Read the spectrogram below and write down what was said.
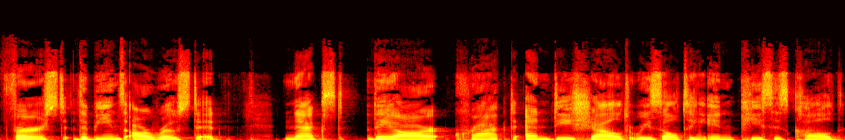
First, the beans are roasted. Next, they are cracked and deshelled, resulting in pieces called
